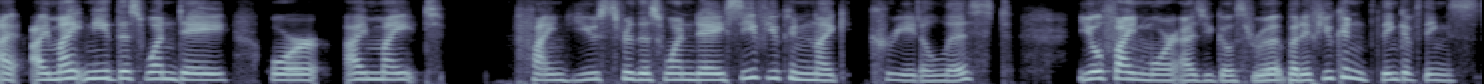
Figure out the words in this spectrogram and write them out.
i i might need this one day or i might find use for this one day. See if you can like create a list. You'll find more as you go through it but if you can think of things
